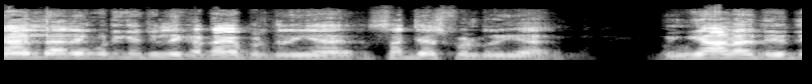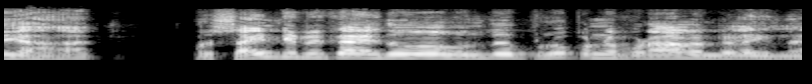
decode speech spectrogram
ஏன் எல்லாரையும் குடிக்க சொல்லி கட்டாயப்படுத்துறீங்க? சஜஸ்ட் பண்றீங்க? விஞ்ஞான ரீதியாக ஒரு சயின்டிஃபிக்காக எதுவும் வந்து ப்ரூவ் பண்ணப்படாத நிலையில்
